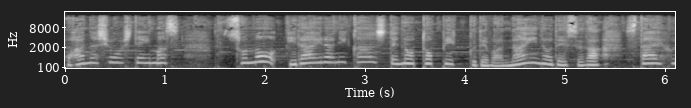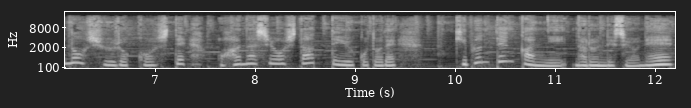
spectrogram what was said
お話をしています。そのイライラに関してのトピックではないのですがスタイフの収録をしてお話をしたっていうことで気分転換になるんですよね。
